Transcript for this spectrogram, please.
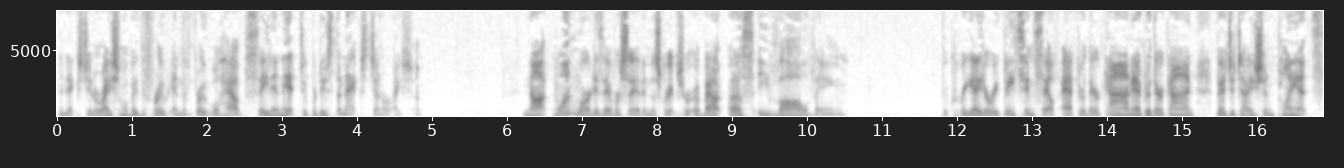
The next generation will be the fruit, and the fruit will have seed in it to produce the next generation. Not one word is ever said in the scripture about us evolving. The Creator repeats Himself after their kind, after their kind, vegetation, plants,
